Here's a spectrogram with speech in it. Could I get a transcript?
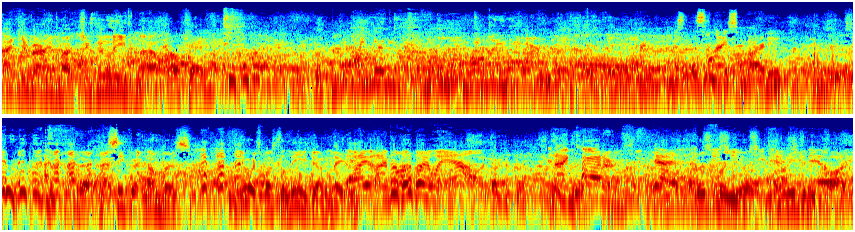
Thank you very much. You can leave now. Okay. Isn't this a nice party? Yeah, secret numbers. You were supposed to leave, young lady. I, I'm on my way out, and I caught her. Yeah. Good she- for you. she did- You need to be nailed caught. it.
